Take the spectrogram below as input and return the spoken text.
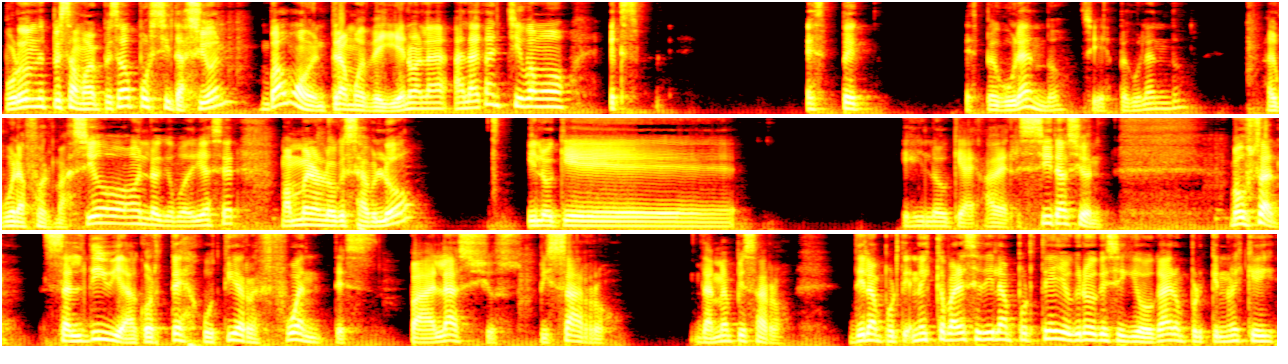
¿por dónde empezamos? Empezamos por citación. Vamos, entramos de lleno a la, cancha y vamos especulando. Sí, especulando. Alguna formación, lo que podría ser. Más o menos lo que se habló. Y lo que... Y lo que hay. A ver, citación. Bausat, Saldivia, Cortés, Gutiérrez, Fuentes, Palacios, Pizarro, Damián Pizarro, Dylan Portilla. No es que aparece Dylan Portilla, yo creo que se equivocaron porque no es que.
